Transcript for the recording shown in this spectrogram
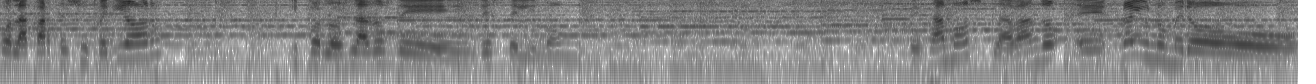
por la parte superior y por los lados de, este limón. Empezamos clavando. Eh, no hay un número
